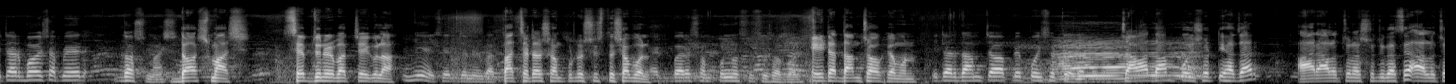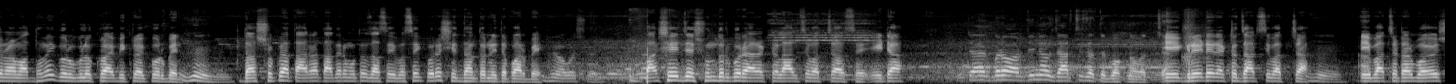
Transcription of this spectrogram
এটার বয়স আপনার দশ মাস। দশ মাস। সেফ জোনের বাচ্চা এগুলা? হ্যাঁ সেজনের বাচ্চা। বাচ্চাটার সম্পূর্ণ সুস্থ সবল? একবারে সম্পূর্ণ সুস্থ সবল। এইটার দাম চাও কেমন? এটার দাম চাও আপনি পঁয়ষট্টি হাজার। টাকা। চাওয়া দাম পঁয়ষট্টি হাজার। আর আলোচনার সুযোগ আছে আলোচনার মাধ্যমে গরুগুলো ক্রয় বিক্রয় করবেন। দর্শকরা তারা তাদের মতো যাচাই বাছাই করে সিদ্ধান্ত নিতে পারবে। হ্যাঁ অবশ্যই। পাশে যে সুন্দর করে আর একটা লালচে বাচ্চা আছে এটা এটা একবারে অরিজিনাল জার্সি জাতের বকনা বাচ্চা। এ গ্রেডের একটা জার্সি বাচ্চা। এই বাচ্চাটার বয়স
